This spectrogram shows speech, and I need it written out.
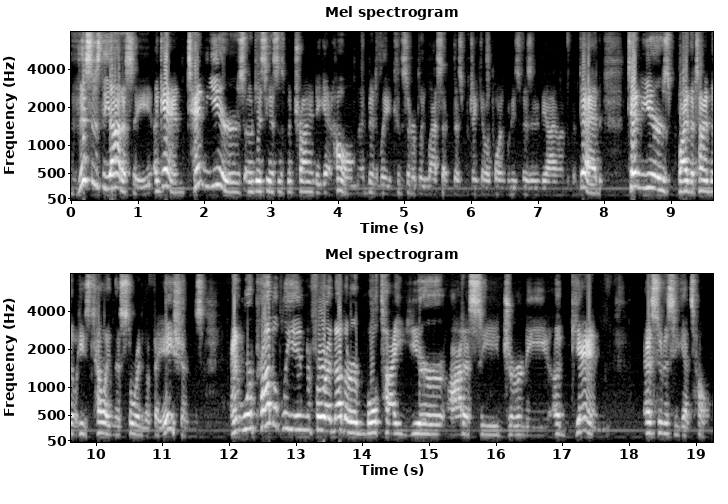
this is the Odyssey. Again, 10 years Odysseus has been trying to get home, admittedly considerably less at this particular point when he's visiting the island of the dead. 10 years by the time that he's telling this story to the Phaeacians, and we're probably in for another multi year Odyssey journey again as soon as he gets home.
